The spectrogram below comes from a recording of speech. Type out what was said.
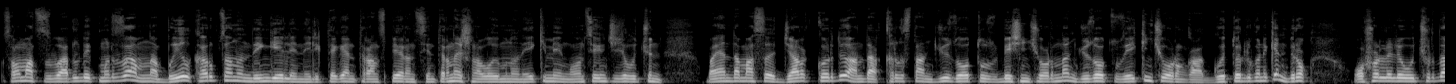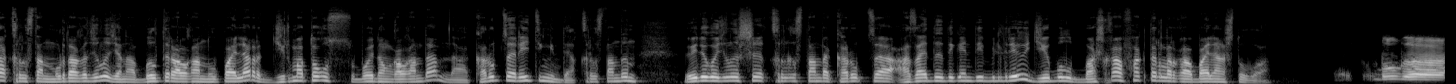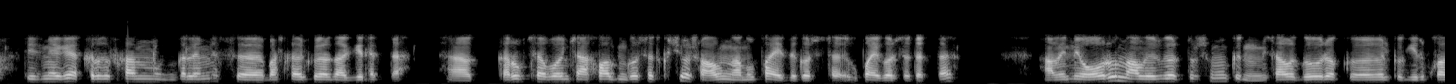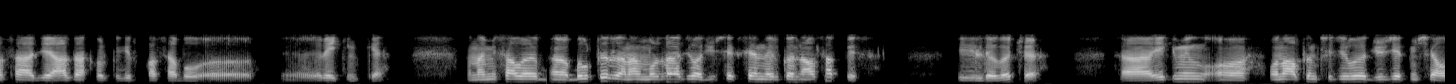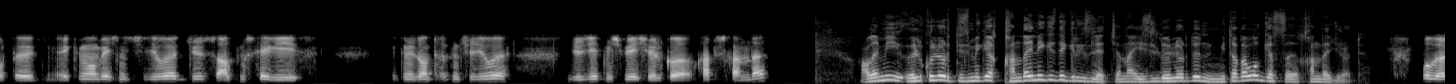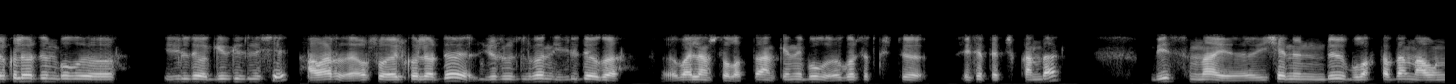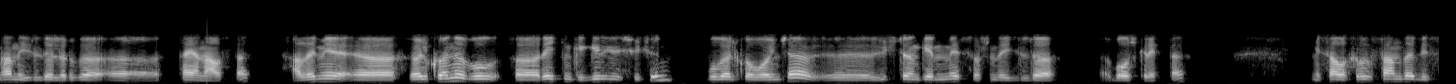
саламатсызбы адылбек мырза? Мына быйыл коррупциянын деңгээлин иликтеген transparency international уюмунун эки миң он сегизинчи жыл үчүн баяндамасы жарык көрдү. Анда кыргызстан жүз отуз бешинчи орундан жүз отуз экинчи орунга көтөрүлгөн экен. Бирок ошол эле учурда кыргызстан мурдагы жылы жана былтыр алган упайлар жыйырма тогуз бойдон калганда коррупция рейтингинде кыргызстандын өйдөгө жылышы кыргызстанда коррупция азайды дегенди билдиреби же бул башка факторлорго байланыштуубу бул э, тизмеге кыргызстан гана эмес э, башка өлкөлөр дагы кирет да. Коррупция боюнча акыбалдын көрсөткүчү ошо алынган упайды упай көрсөтөт да. Ал эми орун ал өзгөрүп турушу мүмкүн. Мисалы көбүрөөк э, өлкө кирип калса же азыраак өлкө кирип калса бул рейтингке. Мына мисалы былтыр анан мурдагы жылы жүз сексен өлкөнү алсак биз изилдөөгөчү эки миң он алтынчы жылы жүз жетимиш алты эки миң он бешинчи жылы жүз алтымыш сегиз эки миң он төртүнчү жылы жүз жетимиш беш өлкө катышкан да ал эми өлкөлөр тизмеге кандай негизде киргизилет? Жана изилдөөлөрдүн методологиясы кандай жүрөт? Бул өлкөлөрдүн бул э, изилдөөгө киргизилиши алар э, ошол өлкөлөрдө жүргүзүлгөн изилдөөгө э, байланыштуу болот да. Анткени бул көрсөткүчтү эсептеп чыкканда биз мына э, ишенимдүү булактардан алынган изилдөөлөргө э, таянабыз да. Ал эми э, өлкөнү бул рейтингге киргизиш үчүн бул өлкө боюнча үчтөн кем эмес ошондой изилдөө болуш керек да. Мисалы кыргызстанды биз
